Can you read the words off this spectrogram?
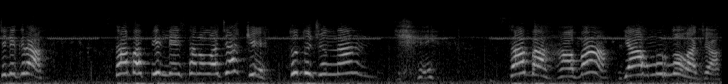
telegraf. Sabah bir leysan olacak ki tutucundan sabah hava yağmurlu olacak.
